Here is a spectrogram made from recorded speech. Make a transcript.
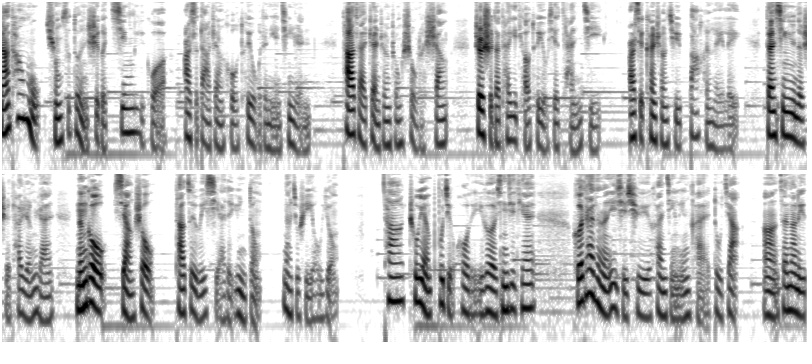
拿汤姆·琼斯顿是个经历过二次大战后退伍的年轻人。他在战争中受了伤，这使得他一条腿有些残疾，而且看上去疤痕累累。但幸运的是，他仍然能够享受他最为喜爱的运动，那就是游泳。他出院不久后的一个星期天，和太太呢一起去汉景临海度假。啊，在那里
